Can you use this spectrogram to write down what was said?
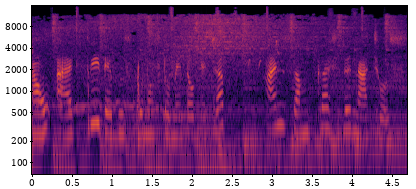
Now add 3 tablespoons of tomato ketchup and some crushed nachos.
